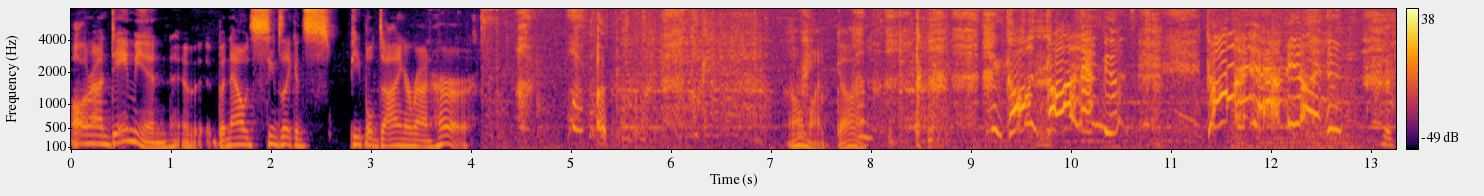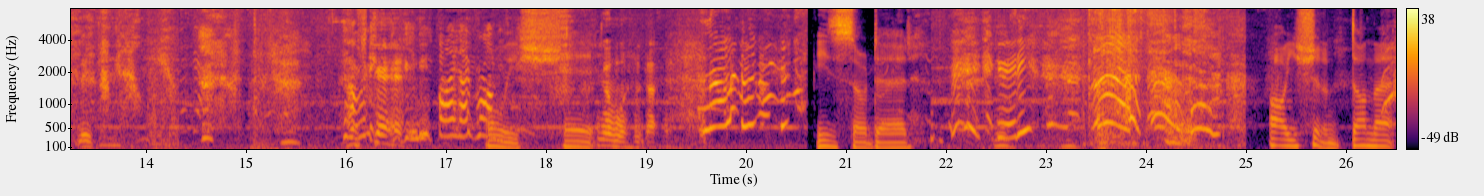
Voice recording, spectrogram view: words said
all around Damien, but now it seems like it's people dying around her. Oh my god! Call, call an ambulance! Call an ambulance! Please. I'm gonna scared. You're gonna be fine, I promise. Holy shit! No one died. No, no, no, He's so dead. You ready? Oh, you should have done that.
